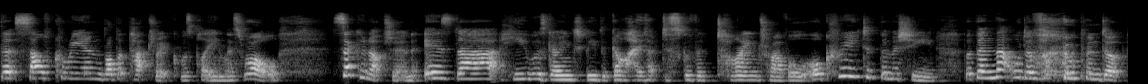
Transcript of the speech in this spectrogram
that South Korean Robert Patrick was playing this role. Second option is that he was going to be the guy that discovered time travel or created the machine, but then that would have opened up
